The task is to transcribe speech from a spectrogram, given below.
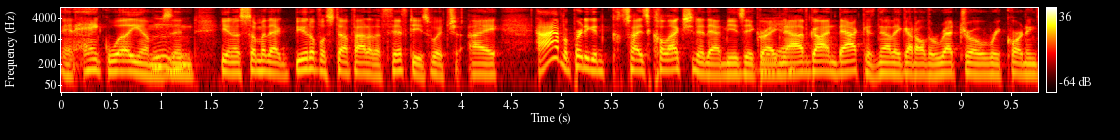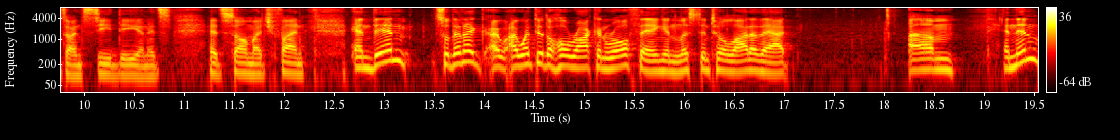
and Hank Williams Mm-hmm. and you know some of that beautiful stuff out of the '50s, which I I have a pretty good sized collection of that music right Yeah. now. I've gone back because now they got all the retro recordings on CD, and it's it's so much fun. And then so then I I I went through the whole rock and roll thing and listened to a lot of that. Um, and then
